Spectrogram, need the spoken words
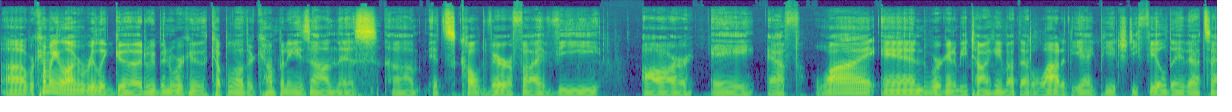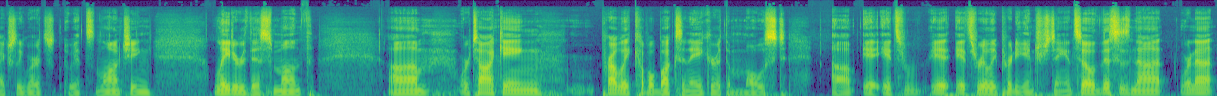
Uh, we're coming along really good. We've been working with a couple other companies on this. Um, it's called Vrafy, V R A F Y, and we're going to be talking about that a lot at the Ag PhD Field Day. That's actually where it's it's launching later this month. Um, we're talking probably a couple bucks an acre at the most. Um, it, it's it, it's really pretty interesting. And so this is not we're not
